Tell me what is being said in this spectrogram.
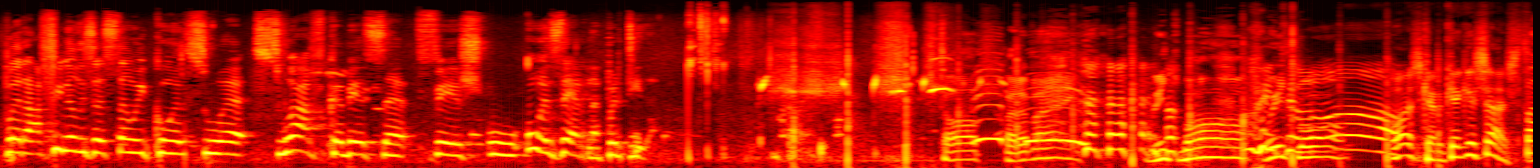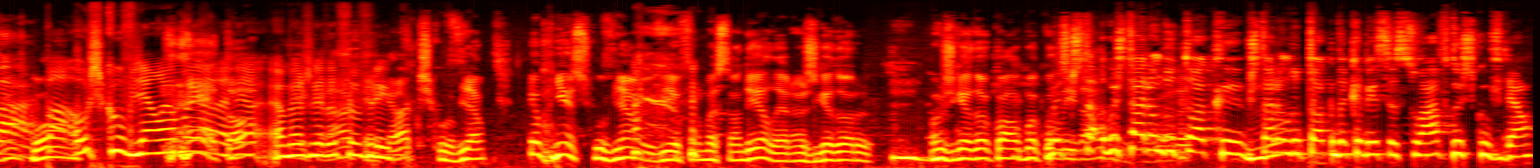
para a finalização e com a sua suave cabeça fez o 1 a 0 na partida. Top, parabéns. Muito bom, muito, bom. Oscar, o que é que achaste? Pá, bom. Pá, o Escovilhão é o maior, top. é, é o meu jogador craque, favorito. É craque, Escovilhão. Eu conheço Escovilhão, eu vi a formação dele, era um jogador, um jogador com alguma Mas qualidade. gosta- gostaram do toque, gostaram do toque da cabeça suave do escovilhão?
